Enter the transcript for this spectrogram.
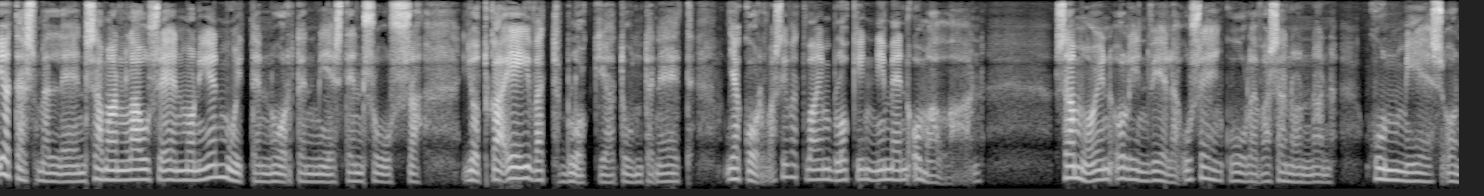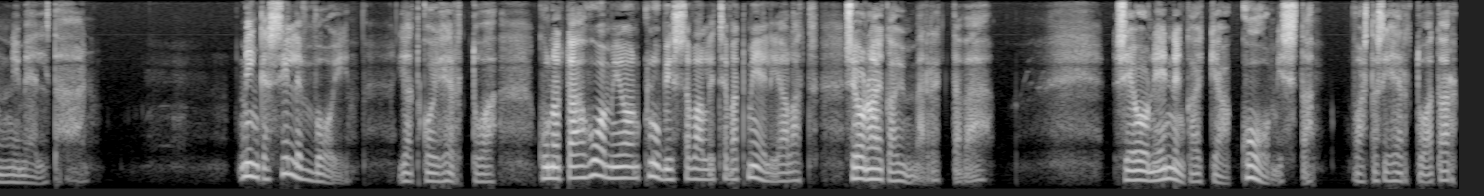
ja täsmälleen saman lauseen monien muiden nuorten miesten suussa, jotka eivät blokkia tunteneet ja korvasivat vain blokin nimen omallaan. Samoin olin vielä usein kuuleva sanonnan, kun mies on nimeltään. Minkä sille voi, jatkoi Herttua, kun ottaa huomioon klubissa vallitsevat mielialat, se on aika ymmärrettävää. Se on ennen kaikkea koomista, vastasi Herttuatar,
